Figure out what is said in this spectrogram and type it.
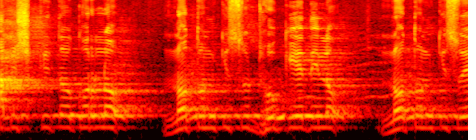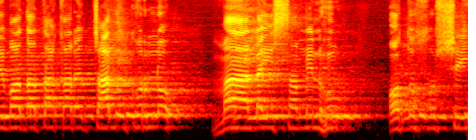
আবিষ্কৃত করল, নতুন কিছু ঢুকিয়ে দিল, নতুন কিছু এবাদাত আকারে চালু করল, মা অথচ সেই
